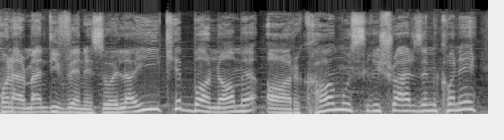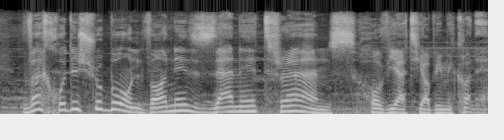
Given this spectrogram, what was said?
هنرمندی ونزوئلایی که با نام آرکا موسیقیش رو عرضه می‌کنه و خودش رو به عنوان زن ترنس هویت یابی می‌کنه.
